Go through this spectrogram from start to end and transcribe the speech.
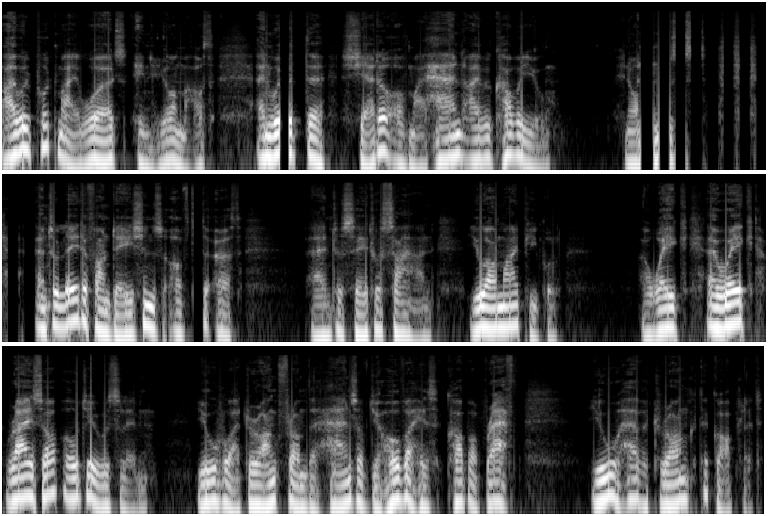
I will put my words in your mouth, and with the shadow of my hand I will cover you, in order and to lay the foundations of the earth, and to say to Zion, you are my people. Awake, awake, rise up, O Jerusalem, you who are drunk from the hands of Jehovah his cup of wrath. You have drunk the goblet,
